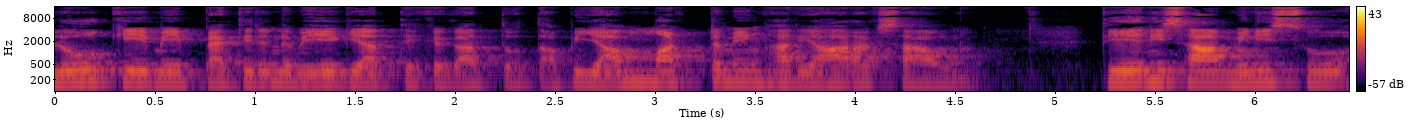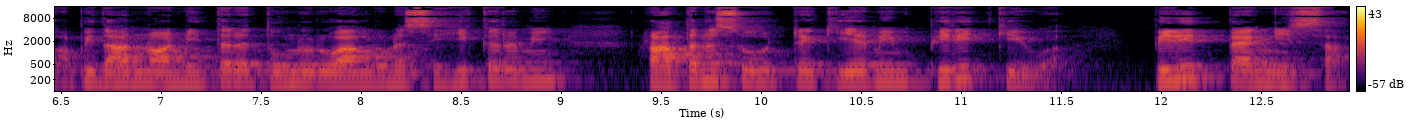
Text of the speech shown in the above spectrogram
ලෝකයේ මේ පැතිරෙන වේගත් එක ගත්තොත් අපි යම් මට්ටමෙන් හරි ආරක්ෂාවනා තිය නිසා මිනිස්සු අපි දන්නවා නිතර තුනුරුවන් ගුණ සිහිකරමින් රතන සූට්‍ර කියමින් පිරිත් කිව්වා. පිරිත් පැන් නිසා.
